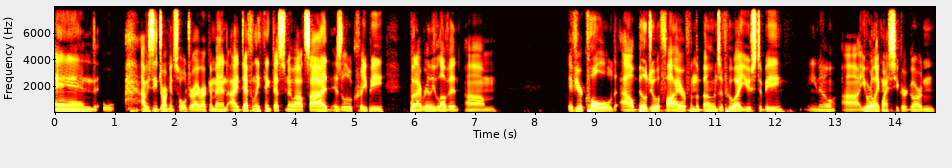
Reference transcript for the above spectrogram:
and obviously, Drunken Soldier, I recommend. I definitely think that Snow Outside is a little creepy, but I really love it. Um, if you're cold, I'll build you a fire from the bones of who I used to be. You know, uh, you are like my secret garden.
